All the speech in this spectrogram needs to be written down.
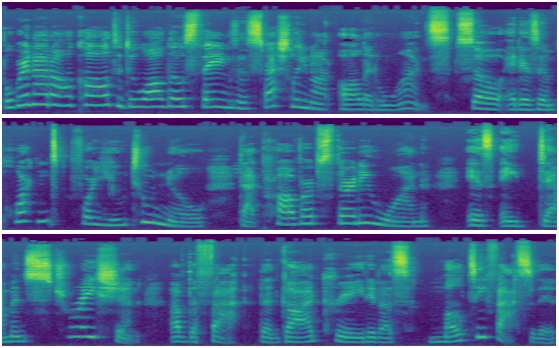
But we're not all called to do all those things, especially not all at once. So it is important for you to know that Proverbs 31 is a demonstration of the fact that God created us multifaceted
